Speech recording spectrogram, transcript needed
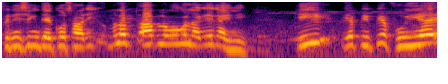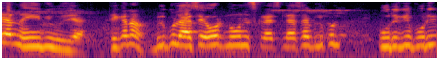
फिनिशिंग देखो सारी मतलब आप लोगों को लगेगा ही नहीं कि ये पीपीएफ हुई है या नहीं भी हुई है। ठीक है ना? बिल्कुल ऐसे और नॉन स्क्रैच लेस है, बिल्कुल पूरी की पूरी।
